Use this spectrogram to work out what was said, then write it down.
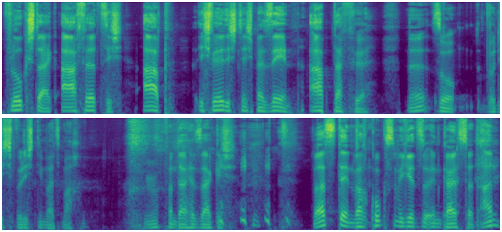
Flugsteig A40, ab, ich will dich nicht mehr sehen, ab dafür. Ne, so, würde ich, würde ich niemals machen. Ja, Von daher sage ich, was denn? Warum guckst du mich jetzt so entgeistert an?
